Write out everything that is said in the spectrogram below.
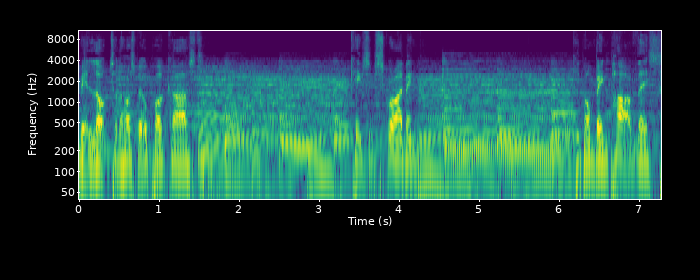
Keep it locked to the Hospital Podcast. Keep subscribing. Keep on being part of this.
